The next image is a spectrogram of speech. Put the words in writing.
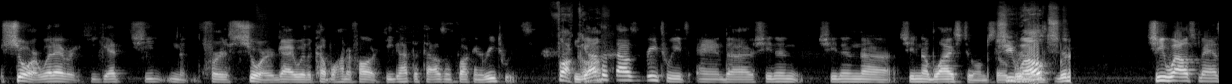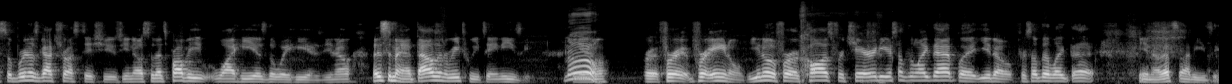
"Sure, whatever." He get she for sure, a guy with a couple hundred followers. He got the thousand fucking retweets. Fuck He off. got the thousand retweets, and uh, she didn't. She didn't. Uh, she didn't oblige to him. So She Bruno's- welched? Bruno- she welched, man. So Bruno's got trust issues, you know. So that's probably why he is the way he is, you know. Listen, man, a thousand retweets ain't easy. no. You know? For, for for anal, you know, for a cause for charity or something like that. But you know, for something like that, you know, that's not easy.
